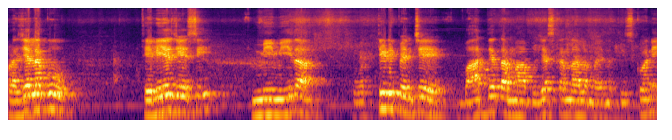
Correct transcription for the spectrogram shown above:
ప్రజలకు తెలియజేసి మీ మీద ఒత్తిడి పెంచే బాధ్యత మా భుజస్కంధాల పైన తీసుకొని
